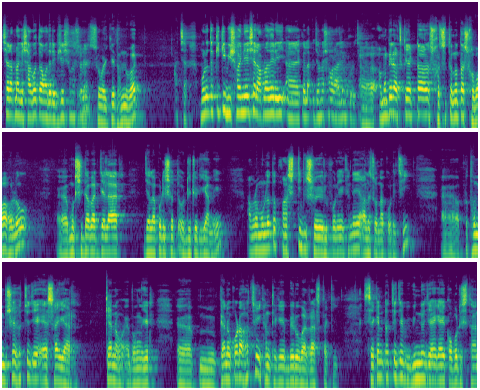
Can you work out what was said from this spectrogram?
স্যার আপনাকে স্বাগত আমাদের এই বিশেষ অনুষ্ঠানে। সবাইকে ধন্যবাদ। আচ্ছা মূলত কি কি বিষয় নিয়ে স্যার আপনাদের এই জনসভার আয়োজন করেছে আমাদের আজকে একটা সচেতনতা সভা হলো মুর্শিদাবাদ জেলার জেলা পরিষদ অডিটোরিয়ামে। আমরা মূলত পাঁচটি বিষয়ের উপরে এখানে আলোচনা করেছি। প্রথম বিষয় হচ্ছে যে এসআইআর কেন এবং এর কেন করা হচ্ছে, এখান থেকে বেরোবার রাস্তা কী? সেকেন্ড হচ্ছে যে বিভিন্ন জায়গায় কবরস্থান,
